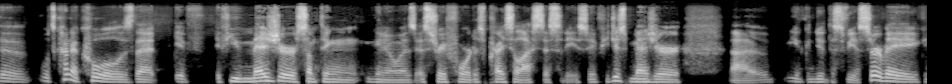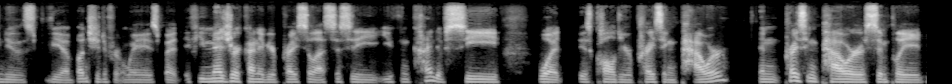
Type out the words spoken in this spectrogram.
the what's kind of cool is that if if you measure something you know as, as straightforward as price elasticity so if you just measure uh, you can do this via survey you can do this via a bunch of different ways but if you measure kind of your price elasticity you can kind of see what is called your pricing power and pricing power is simply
